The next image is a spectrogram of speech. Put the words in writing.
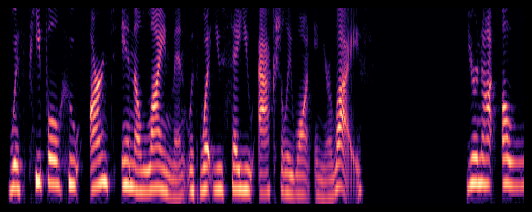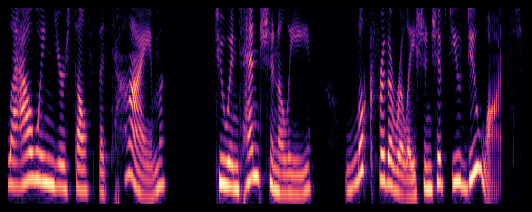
with people who aren't in alignment with what you say you actually want in your life, you're not allowing yourself the time to intentionally look for the relationships you do want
